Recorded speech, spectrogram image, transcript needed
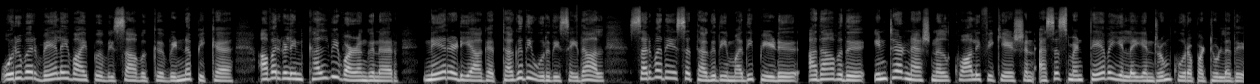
ஒருவர் வேலைவாய்ப்பு விசாவுக்கு விண்ணப்பிக்க அவர்களின் கல்வி வழங்குனர் நேரடியாக தகுதி உறுதி செய்தால் சர்வதேச தகுதி மதிப்பீடு அதாவது இன்டர்நேஷனல் குவாலிஃபிகேஷன் அசஸ்மெண்ட் தேவையில்லை என்றும் கூறப்பட்டுள்ளது.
